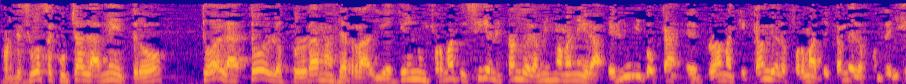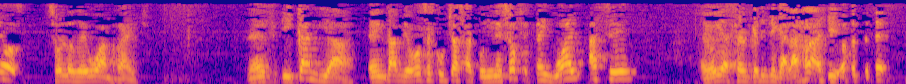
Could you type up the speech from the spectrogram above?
porque si vos escuchás la metro, toda la, todos los programas de radio tienen un formato y siguen estando de la misma manera. El único el programa que cambia los formatos y cambia los contenidos son los de OneRide. Y cambia, en cambio, vos escuchás a Kuznetsov, está igual hace, voy a hacer crítica a la radio,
